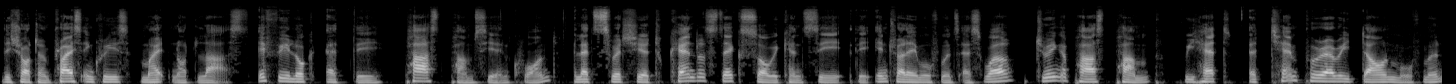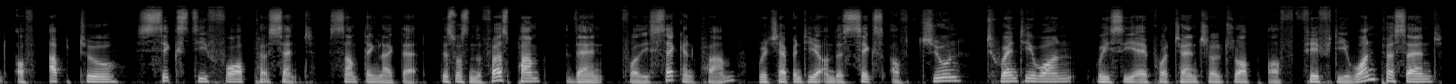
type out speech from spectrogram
the short-term price increase might not last. If we look at the past pumps here in Quant, let's switch here to candlesticks so we can see the intraday movements as well. During a past pump, we had a temporary down movement of up to 64%, something like that. This was in the first pump. Then for the second pump, which happened here on the 6th of June 21, we see a potential drop of 51%.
